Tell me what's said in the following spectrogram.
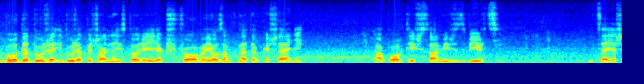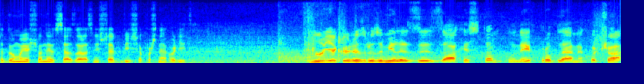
буде дуже і дуже печальна історія, якщо ви його замкнете в кишені або в тій ж самій ж збірці. І це я ще думаю, що не все. Зараз він ще більше почне горіти. Ну, як ви вже зрозуміли, з захистом у них проблеми. Хоча,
